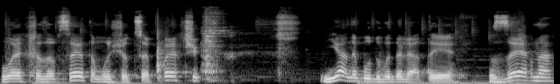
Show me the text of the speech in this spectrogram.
легше за все, тому що це перчик. Я не буду видаляти зерна,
